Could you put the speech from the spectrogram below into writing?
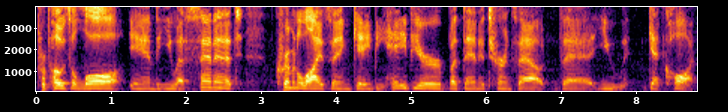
propose a law in the US Senate criminalizing gay behavior, but then it turns out that you get caught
